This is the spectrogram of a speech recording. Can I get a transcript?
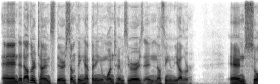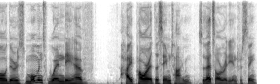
And at other times there's something happening in one time series and nothing in the other. And so there's moments when they have high power at the same time, so that's already interesting.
